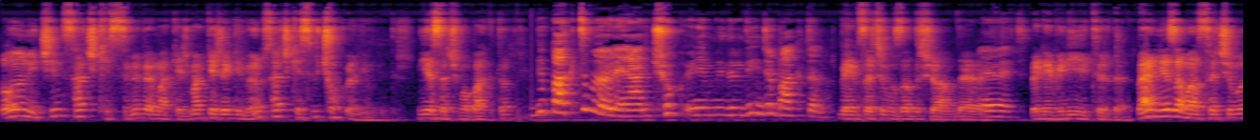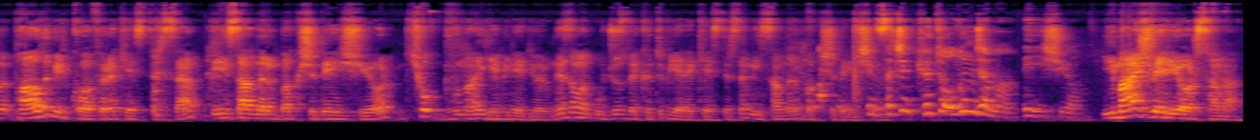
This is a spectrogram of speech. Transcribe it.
Onun için saç kesimi ve makyaj. Makyaja girmiyorum. Saç kesimi çok önemlidir. Niye saçıma baktın? Bir baktım öyle yani çok önemlidir deyince baktım. Benim saçım uzadı şu anda evet. Evet. Önemini yitirdi. Ben ne zaman saçımı pahalı bir kuaföre kestirsem insanların bakışı değişiyor. Çok buna yemin ediyorum. Ne zaman ucuz ve kötü bir yere kestirsem insanların bakışı değişiyor. Şimdi saçın kötü olunca mı değişiyor? İmaj veriyor sana.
